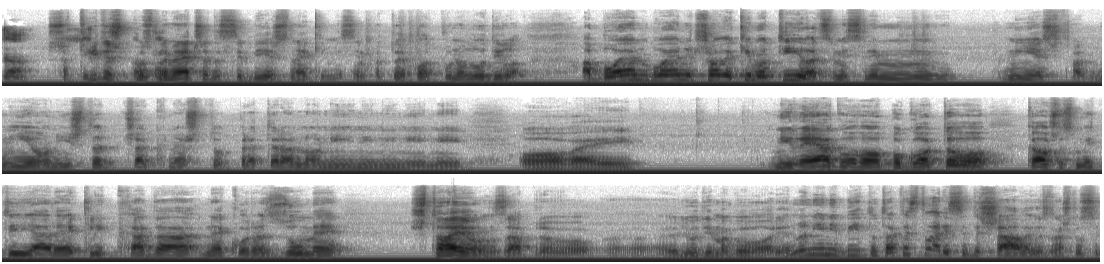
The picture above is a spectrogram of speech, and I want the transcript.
Da. Sad ti ideš posle meča da se biješ s nekim, mislim, pa to je potpuno ludilo. A Bojan, Bojan je čovek emotivac, mislim, nije, nije on ništa čak nešto preterano ni, ni, ni, ni, ni ovaj, ni reagovao, pogotovo, kao što smo i ti i ja rekli, kada neko razume šta je on zapravo ljudima govorio. No nije ni bitno, takve stvari se dešavaju, znaš, to se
